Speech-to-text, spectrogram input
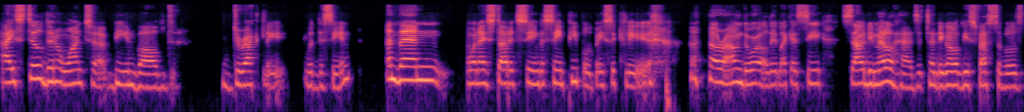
I still didn't want to be involved directly with the scene. And then when I started seeing the same people basically around the world, like I see Saudi metalheads attending all of these festivals,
